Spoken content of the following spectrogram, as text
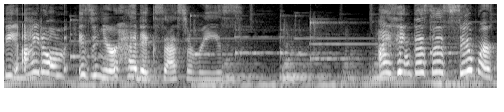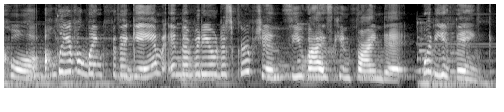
The item is in your head accessories. I think this is super cool. I'll leave a the game in the video description so you guys can find it. What do you think?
